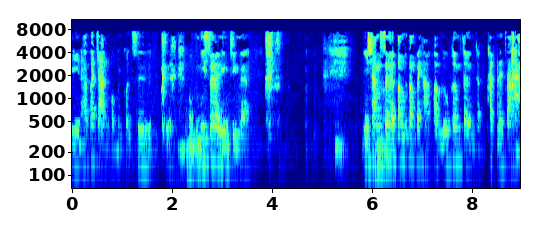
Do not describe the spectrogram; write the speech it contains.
ดีนะครับอาจารย์ผมเป็นคนซื่อผมนี่เซ่อจริง ๆ เลยนี่ช่างเซ่อต้องต้องไปหาความรู้เพิ่มเติมจากท่านอาจารย์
